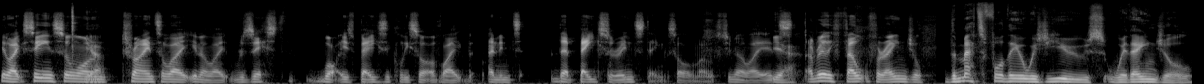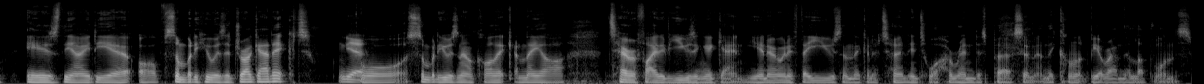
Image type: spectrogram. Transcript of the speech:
You know, like seeing someone Yeah. trying to like, you know, like resist what is basically sort of like an int- their baser instincts almost, you know, like it's Yeah. I really felt for Angel. The metaphor they always use with Angel is the idea of somebody who is a drug addict Yeah. or somebody who is an alcoholic, and they are terrified of using again. You know, and if they use them, they're going to turn into a horrendous person, and they can't be around their loved ones.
